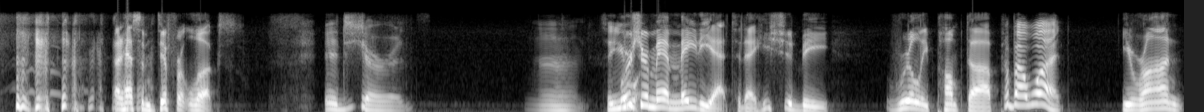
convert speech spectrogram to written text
got to have some different looks. Insurance. Mm. So you Where's your man Mady at today? He should be really pumped up. About what? Iran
